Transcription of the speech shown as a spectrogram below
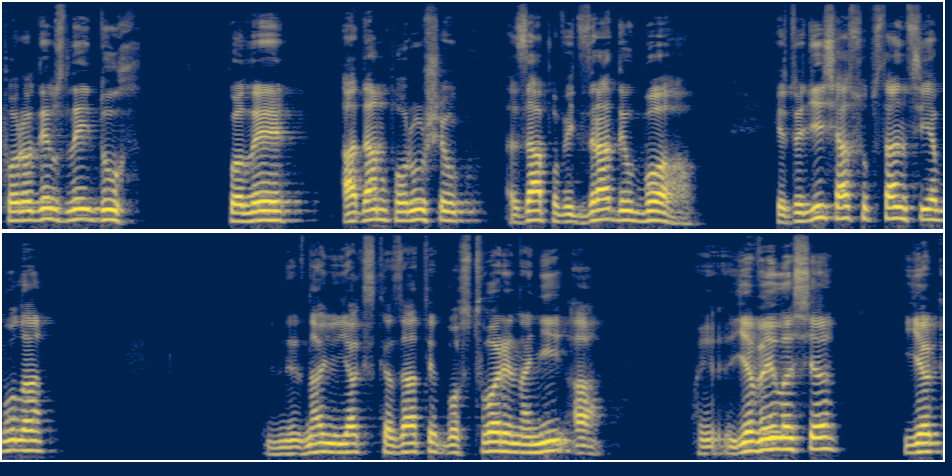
породив злий дух, коли Адам порушив заповідь, зрадив Бога. І тоді ця субстанція була, не знаю, як сказати, бо створена ні, а явилася як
